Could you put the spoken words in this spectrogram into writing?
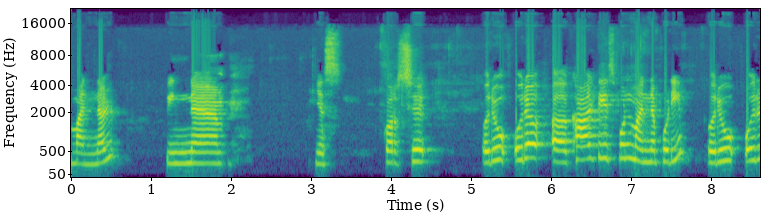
മഞ്ഞൾ പിന്നെ യെസ് കുറച്ച് ഒരു ഒരു കാൽ ടീസ്പൂൺ മഞ്ഞപ്പൊടി ഒരു ഒരു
